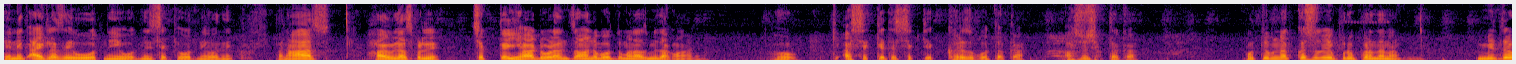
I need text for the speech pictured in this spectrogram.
त्याने ऐकलाच आहे होत नाही होत नाही शक्य होत नाही होत नाही. पण आज हा विलास पडले. चक्क ह्या डोळ्यांचा अनुभव तुम्हाला आज मी दाखवणार आहे. हो की अशक्य ते शक्य खरंच होतं का? असू शकतं का? मग तुम्हाला कसं तुम्ही प्रूफ करता ना? मित्र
